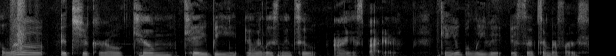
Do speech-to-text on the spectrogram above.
Hello, it's your girl Kim KB, and we're listening to I Inspire. Can you believe it? It's September 1st.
